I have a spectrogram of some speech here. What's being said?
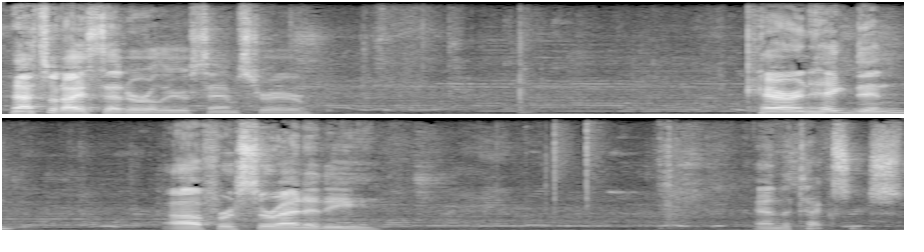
That's what I said earlier, Sam Strayer. Karen Higdon uh, for Serenity and the Texans.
